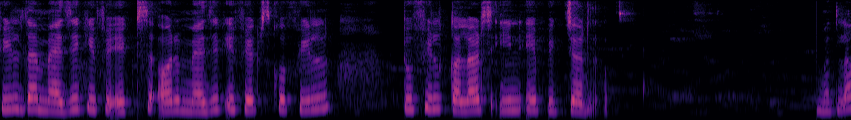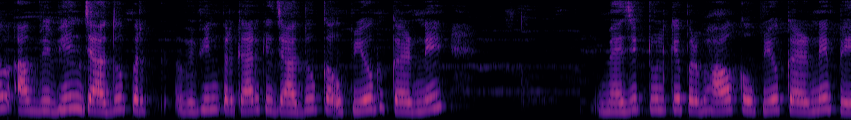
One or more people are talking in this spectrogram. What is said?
fill the magic effects और मैजिक इफ़ेक्ट्स को fill to fill colours in a picture मतलब आप विभिन्न जादू पर विभिन्न प्रकार के जादू का उपयोग करने मैजिक टूल के प्रभाव का उपयोग करने पे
